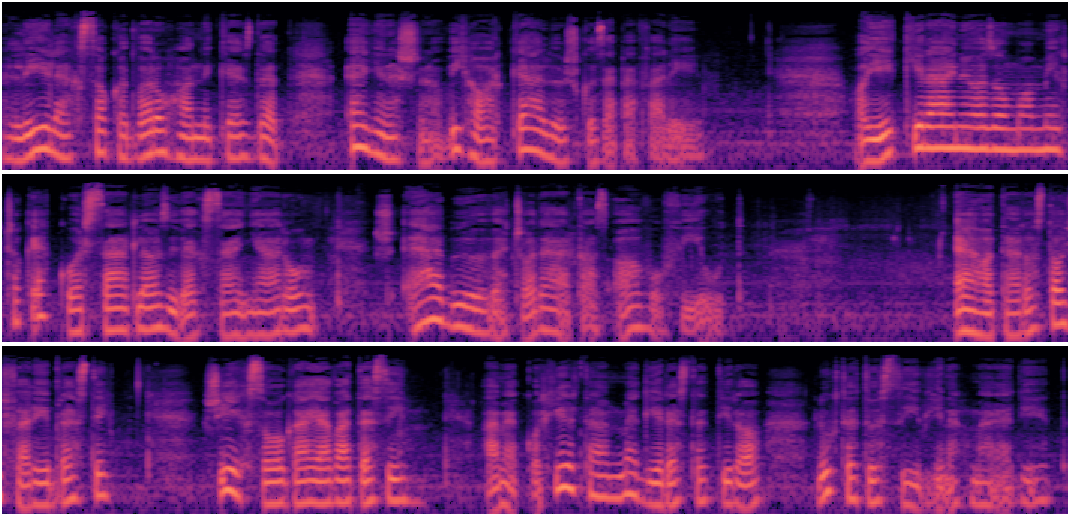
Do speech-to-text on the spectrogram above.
Lélek szakadva rohanni kezdett, egyenesen a vihar kellős közepe felé. A jégkirálynő azonban még csak ekkor szállt le az üvegszányáról, és elbűlve csodálta az alvó fiút. Elhatározta, hogy felébreszti, s jégszolgájává teszi, ám ekkor hirtelen megérezte Tira lüktető szívének melegét.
